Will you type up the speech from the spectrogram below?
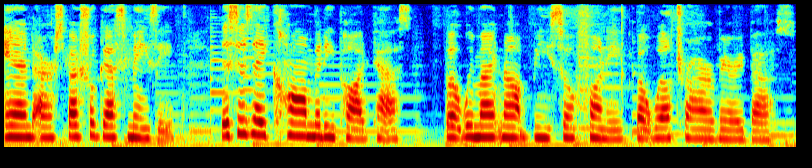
and our special guest Maisie. This is a comedy podcast, but we might not be so funny, but we'll try our very best.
